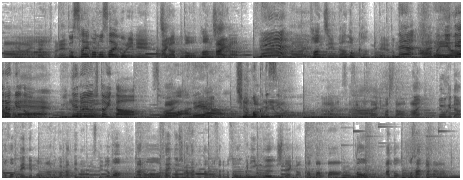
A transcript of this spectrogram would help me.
はい。大丈夫ですかね？でも最後の最後にねちらっとパンジーが、はい。パンジーなのか？みたいなところ、ねあれよ似てるけど。似てる人いたそう、はい。あれや、注目ですよ。はい、させていただきました。はい、というわけで、あの本編でも、あのかかってたんですけれども、あの斉藤志香さんが担当されますオープニング主題歌パパパと、あとお三方。に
